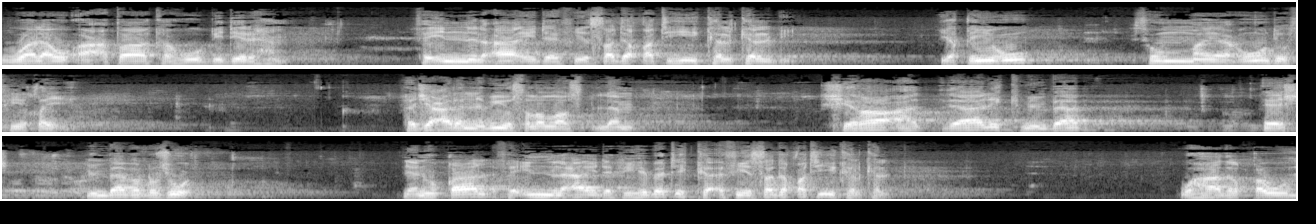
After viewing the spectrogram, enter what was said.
ولو أعطاكه بدرهم فإن العائد في صدقته كالكلب يقيء ثم يعود في قيئه فجعل النبي صلى الله عليه وسلم شراء ذلك من باب إيش؟ من باب الرجوع. لأنه قال فإن العائد في هبته في صدقته كالكلب. وهذا القول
